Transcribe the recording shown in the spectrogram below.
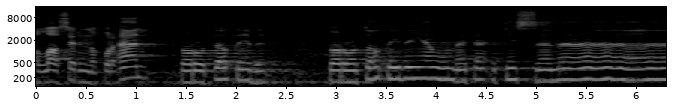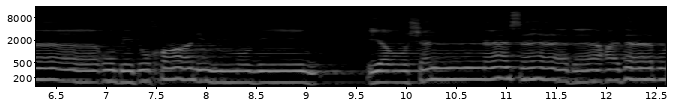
Allah said in the Quran, فارتقب يوم تأتي السماء بدخان مبين يغشى الناس هذا عذاب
